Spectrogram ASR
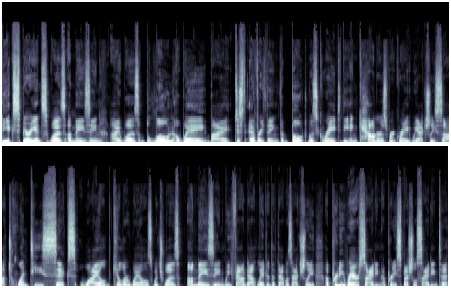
the experience was amazing. I was blown away by just everything. The boat was great. The encounters were great. We actually saw 26 wild killer whales, which was amazing. We found out later that that was actually a pretty rare sighting, a pretty special sighting to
